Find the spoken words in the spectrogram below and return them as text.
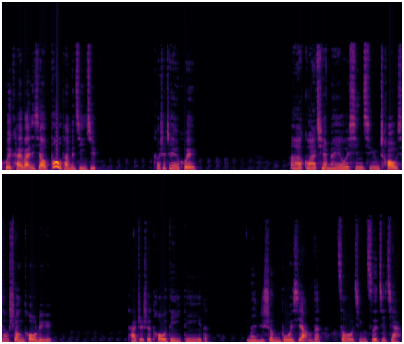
会开玩笑逗他们几句，可是这回阿瓜却没有心情嘲笑双头驴。他只是头低低的，闷声不响的走进自己家。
